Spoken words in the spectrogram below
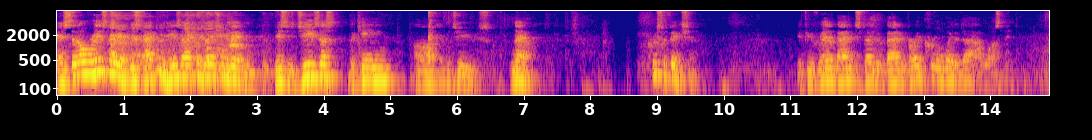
And said over his head this his accusation written, This is Jesus, the King of the Jews. Now, crucifixion. If you've read about it, studied about it, very cruel way to die, wasn't it?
